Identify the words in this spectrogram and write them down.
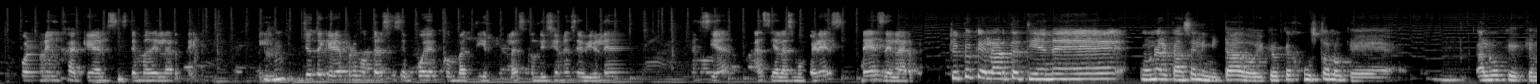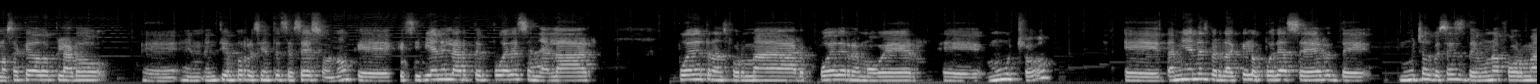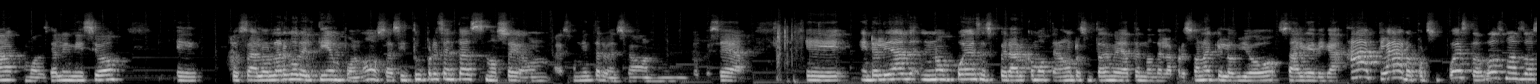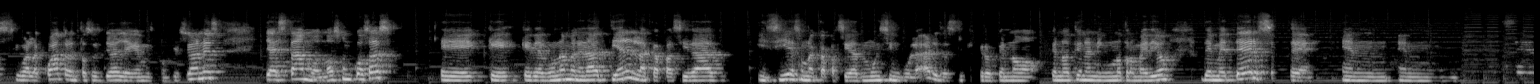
pone en jaque al sistema del arte. Yo te quería preguntar si se pueden combatir las condiciones de violencia hacia las mujeres desde el arte. Yo creo que el arte tiene un alcance limitado y creo que justo lo que, algo que, nos ha quedado claro eh, en, tiempos recientes es eso, ¿no? Que, que si bien el arte puede señalar, puede transformar, puede remover eh, mucho, eh, también es verdad que lo puede hacer de, muchas veces de una forma, como decía al inicio, eh, pues a lo largo del tiempo, ¿no? O sea, si tú presentas, no sé, es una intervención, lo que sea, eh, en realidad no puedes esperar como tener un resultado inmediato en donde la persona que lo vio salga y diga, ah, claro, por supuesto, dos más dos es igual a cuatro, entonces yo ya llegué a mis conclusiones, ya estamos, ¿no? Son cosas eh, que, que de alguna manera tienen la capacidad y sí es una capacidad muy singular, es decir, que creo que no, que no tiene ningún otro medio de meterse en,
